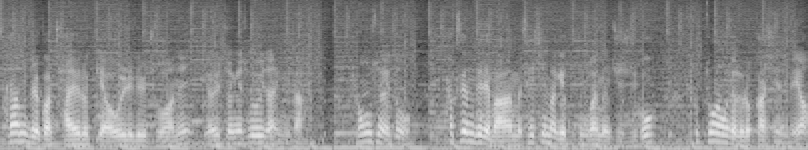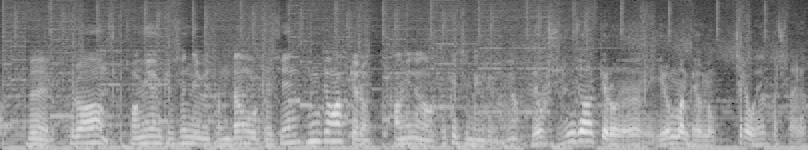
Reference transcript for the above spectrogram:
사람들과 자유롭게 어울리기를 좋아하는 열정의 소유자입니다. 평소에도 학생들의 마음을 세심하게 공감해 주시고 소통하고자 노력하시는데요. 네, 그럼 정윤 교수님이 담당하고 계신 행정학개론 강의는 어떻게 진행되나요? 네, 혹시 행정학계로는 이론만 배우면 끝이라고 생각하시나요?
